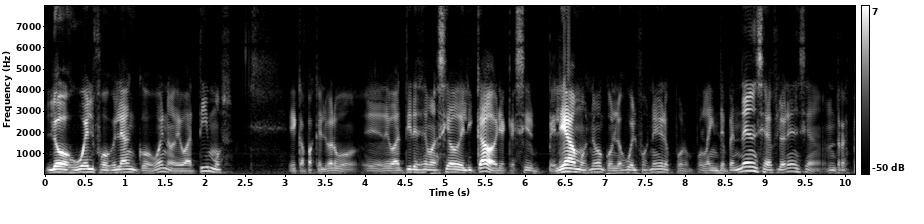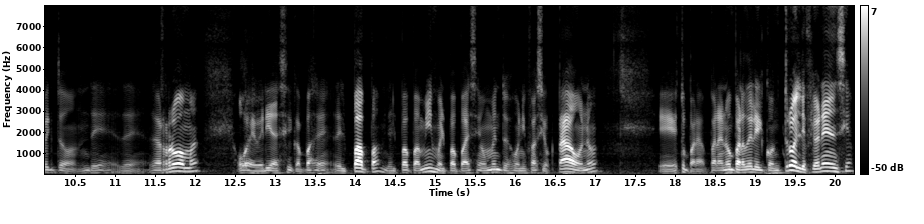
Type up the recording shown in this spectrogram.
Los güelfos blancos, bueno, debatimos. Eh, capaz que el verbo eh, debatir es demasiado delicado, habría que decir, peleamos, ¿no? Con los güelfos negros por, por la independencia de Florencia respecto de, de, Roma, o debería decir capaz del Papa, del Papa mismo, el Papa de ese momento es Bonifacio VIII, ¿no? esto para, para no perder el control de Florencia.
